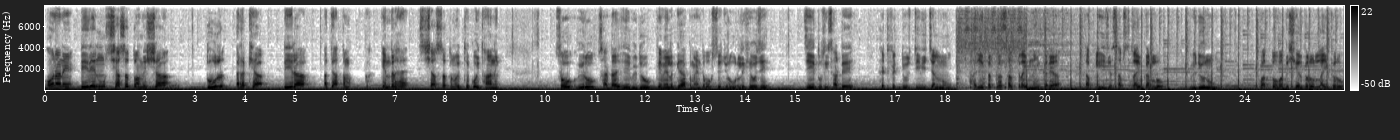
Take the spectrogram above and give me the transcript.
ਉਹਨਾਂ ਨੇ ਡੇਰੇ ਨੂੰ ਸਿਆਸਤ ਤੋਂ ਹਮੇਸ਼ਾ ਦੂਰ ਰੱਖਿਆ। ਡੇਰਾ ਅਧਿਆਤਮਕ ਕੇਂਦਰ ਹੈ, ਸਿਆਸਤ ਨੂੰ ਇੱਥੇ ਕੋਈ ਥਾਂ ਨਹੀਂ। ਸੋ ਵੀਰੋ, ਸਾਡਾ ਇਹ ਵੀਡੀਓ ਕਿਵੇਂ ਲੱਗਿਆ ਕਮੈਂਟ ਬਾਕਸ 'ਚ ਜਰੂਰ ਲਿਖਿਓ ਜੇ। ਜੇ ਤੁਸੀਂ ਸਾਡੇ hit fit news TV channel ਨੂੰ ਹਜੇ ਤੱਕ ਸਬਸਕ੍ਰਾਈਬ ਨਹੀਂ ਕਰਿਆ, ਤਾਂ ਪਲੀਜ਼ ਸਬਸਕ੍ਰਾਈਬ ਕਰ ਲਓ। ਵੀਡੀਓ ਨੂੰ ਵੱਧ ਤੋਂ ਵੱਧ ਸ਼ੇਅਰ ਕਰੋ ਲਾਈਕ ਕਰੋ।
